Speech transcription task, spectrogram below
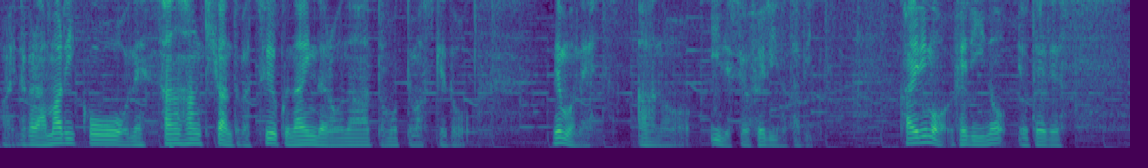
はい、だからあまりこうね三半規管とか強くないんだろうなと思ってますけどでもねあのいいですよフェリーの旅。帰りもフェリーの予定です。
